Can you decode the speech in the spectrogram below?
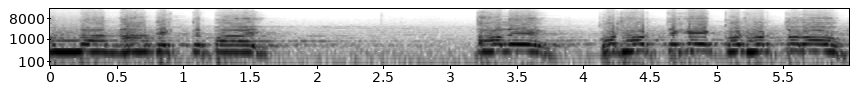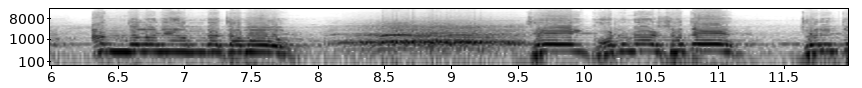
আমরা না দেখতে পাই, তাহলে কঠোর থেকে কঠোরতর আন্দোলনে আমরা যাব। যে ঘটনার সাথে জড়িত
